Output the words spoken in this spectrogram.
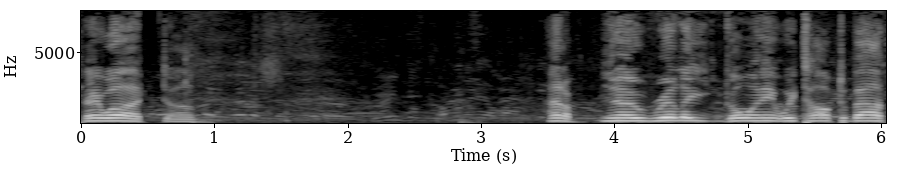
Tell you what, um, had a you know really going in. We talked about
